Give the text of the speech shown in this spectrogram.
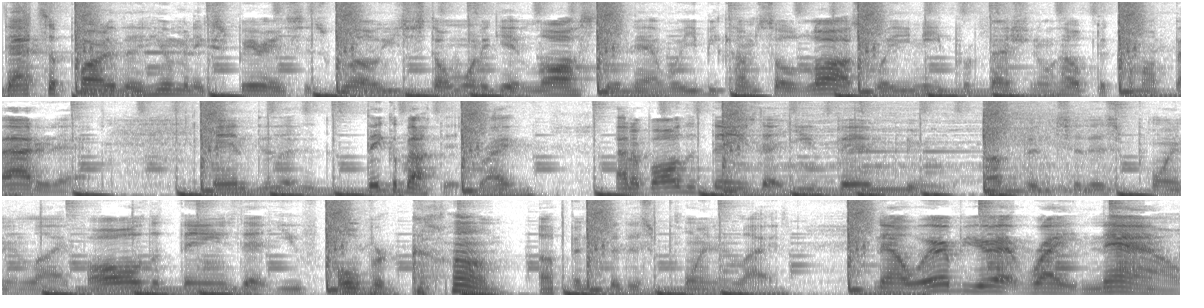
that's a part of the human experience as well you just don't want to get lost in that where you become so lost where you need professional help to come up out of that and think about this, right? Out of all the things that you've been through up until this point in life, all the things that you've overcome up until this point in life. Now, wherever you're at right now,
